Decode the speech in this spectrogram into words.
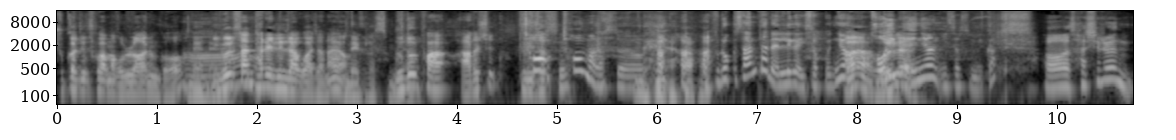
주가 지수가 막 올라가는 거 네네. 이걸 산타랠리라고 하잖아요. 네, 그렇습니다. 루돌프 아- 아르시 처음, 들으셨어요? 처음 알았어요. 그렇고 산타 랠리가 있었군요. 아, 거의 원래- 매년 있었습니까? 어, 사실은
